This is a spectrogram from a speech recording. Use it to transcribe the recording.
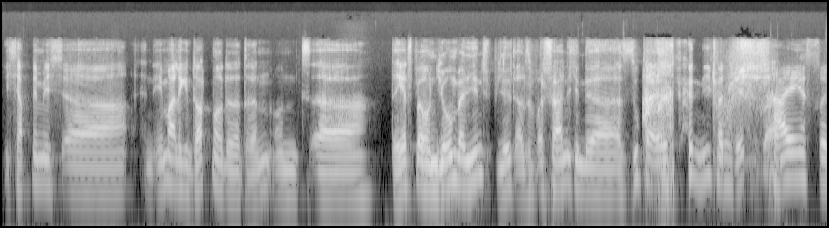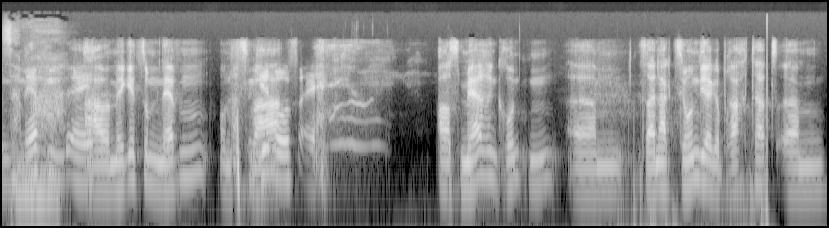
ich habe nämlich äh, einen ehemaligen Dortmunder da drin und äh, der jetzt bei Union Berlin spielt, also wahrscheinlich in der Super Elf nie Du vertreten sein. Scheiße, mal. Neven, ey. Aber mir geht es um Neven und Was zwar los, ey? aus mehreren Gründen. Ähm, seine Aktion, die er gebracht hat, ähm,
